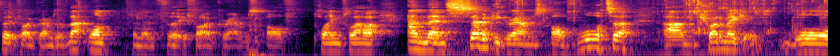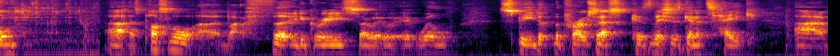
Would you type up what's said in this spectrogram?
35 grams of that one, and then 35 grams of plain flour, and then 70 grams of water. Um, try to make it as warm uh, as possible, uh, about 30 degrees, so it, it will speed up the process because this is going to take uh,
